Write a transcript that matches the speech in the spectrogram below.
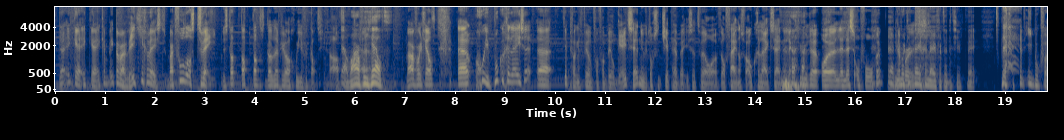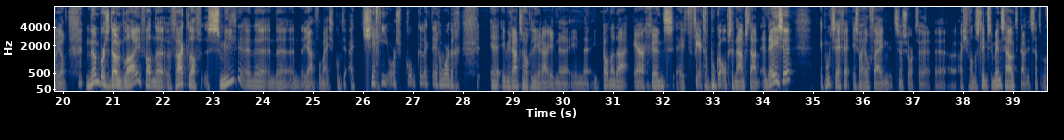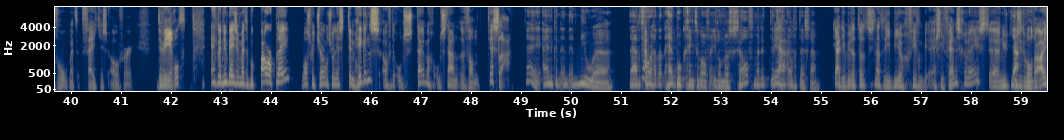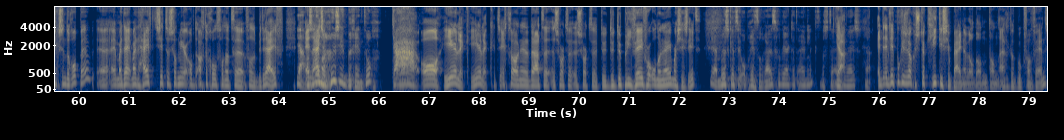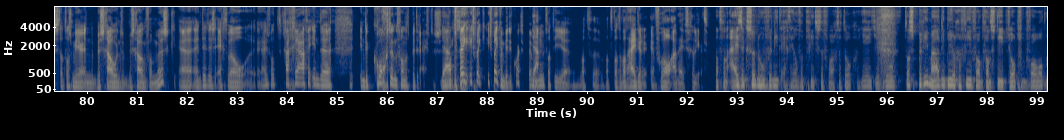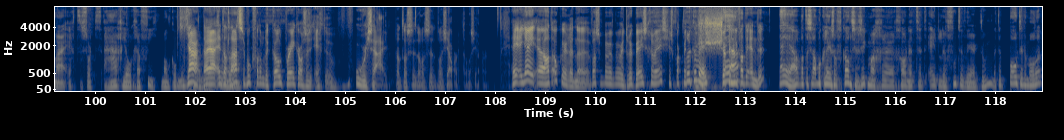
Ja, ik, ik, ik, heb, ik ben maar een weekje geweest. Maar het voelde als twee. Dus dat, dat, dat, dan heb je wel een goede vakantie gehad. Ja, waarvoor uh, geld? Waarvoor geld? Uh, goede boeken gelezen. Uh, tip van een film van, van Bill Gates. Hè. Nu we toch zijn chip hebben, is het wel, wel fijn als we ook gelijk zijn en lectuur lessen opvolgen. Ja, die Numbers... wordt niet meegeleverd in de chip. Nee. het e-book variant. Numbers Don't Lie van uh, Václav Smil. En, uh, en, uh, en, ja, voor mij komt hij uit Tsjechië oorspronkelijk. Tegenwoordig Emiratus hoogleraar in, in, in Canada ergens. Heeft 40 boeken op zijn naam staan. En deze, ik moet zeggen, is wel heel fijn. Het is een soort, als je van de slimste mensen houdt. Nou, dit staat vol met feitjes over de wereld. En ik ben nu bezig met het boek Powerplay Wall Street Journal journalist Tim Higgins over de onstuimige ontstaan van Tesla. hey, eindelijk een, een, een nieuw... Uh, ja, het, vorige, het boek ging natuurlijk over Elon Musk zelf, maar dit, dit ja. gaat over Tesla. Ja, die, dat, dat is net die biografie van Ashley Vance geweest. Uh, nu, ja. nu, zit Walter Isaacson erop. Hè? Uh, maar, de, maar hij heeft, zit dus wat meer op de achtergrond van het, uh, van het bedrijf. Ja, en hij is een ruzie in het begin, toch? Ja, oh, heerlijk, heerlijk. Het is echt gewoon inderdaad eh, een soort, een soort de, de, de privé voor ondernemers is dit. Ja, Musk heeft die oprichter eruit gewerkt uiteindelijk. Dat was te ja. Ja. En, en, dit boek is ook een stuk kritischer bijna wel dan, dan eigenlijk dat boek van Vance. Dat was meer een beschouwend, beschouwing van Musk. Uh, en dit is echt wel, hij is wat gaan graven in de, in de krochten van het bedrijf. Dus ja, ik, spreek, ik, spreek, ik spreek hem binnenkort. Ik ben ja. benieuwd wat, hij, uh, wat, wat, wat, wat hij er vooral aan heeft geleerd. Want van Isaacson hoeven niet echt heel veel kritisch te verwachten, toch? Jeetje, ik bedoel het was prima, die biografie van, van Steve Jobs bijvoorbeeld, maar echt een soort hagiografie. Man komt niet ja, nou ja, en dat laatste boek van hem, de Codebreaker, was dus echt oerzaai. Dat was, dat was, dat was jammer. Dat was jammer. Hey, en jij uh, had ook weer een, uh, was weer druk bezig geweest. Je sprak met. Jacqueline ja, ja. van de Ende. Ja, ja, ja, want er zijn allemaal collega's op vakantie, dus ik mag uh, gewoon het, het edele voetenwerk doen met de poot in de modder.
